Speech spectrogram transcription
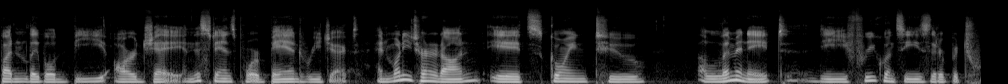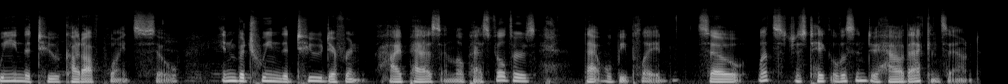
button labeled BRJ, and this stands for band reject. And when you turn it on, it's going to eliminate the frequencies that are between the two cutoff points. So in between the two different high pass and low pass filters, that will be played. So let's just take a listen to how that can sound.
